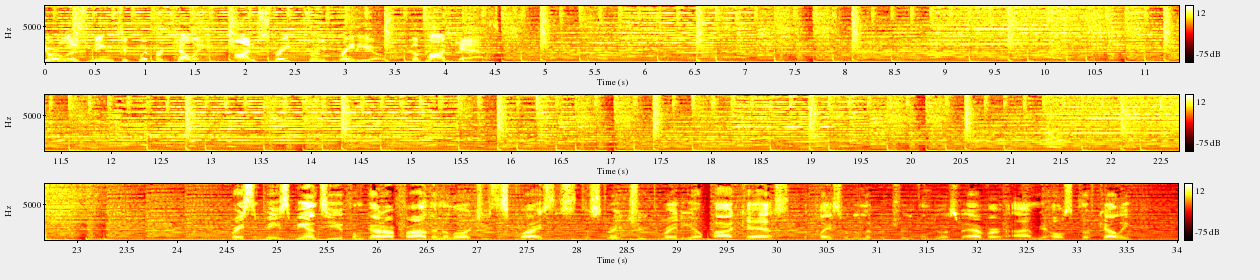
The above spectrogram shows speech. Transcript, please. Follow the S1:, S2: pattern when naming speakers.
S1: You're listening to Clifford Kelly on Straight Truth Radio, the podcast.
S2: Grace and peace be unto you from God our Father and the Lord Jesus Christ. This is the Straight Truth Radio podcast, the place where the liquid truth endures forever. I'm your host, Cliff Kelly.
